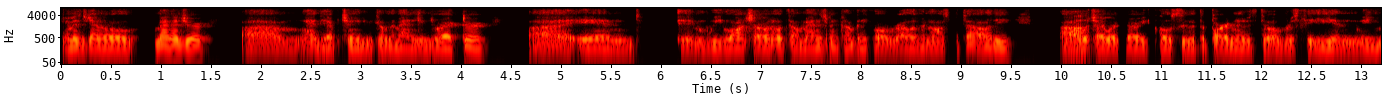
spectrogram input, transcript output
came as general manager. Um, I had the opportunity to become the managing director, uh, and, and we launched our own hotel management company called Relevant Hospitality uh, wow. which I work very closely with the partners to oversee, and we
